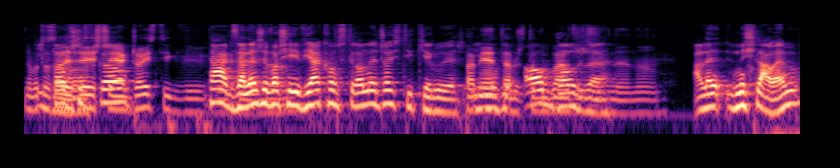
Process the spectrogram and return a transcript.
No bo to, to zależy wszystko... jeszcze jak joystick... Tak, zależy no. właśnie w jaką stronę joystick kierujesz. Pamiętam, mówię, że to było Boże. bardzo dziwne. No. Ale myślałem,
